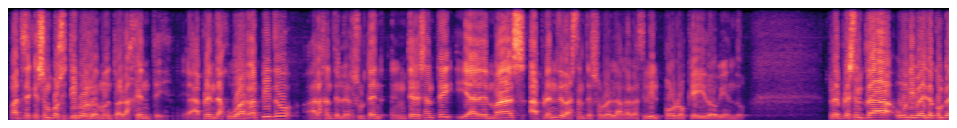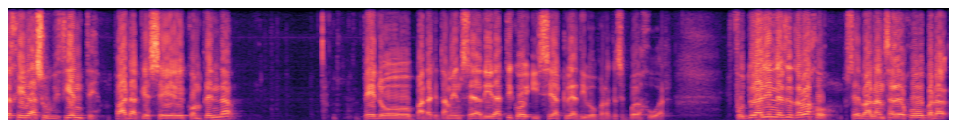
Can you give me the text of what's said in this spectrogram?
parece que son positivos de momento. La gente aprende a jugar rápido, a la gente le resulta interesante y además aprende bastante sobre la guerra civil por lo que he ido viendo representa un nivel de complejidad suficiente para que se comprenda, pero para que también sea didáctico y sea creativo para que se pueda jugar. Futuras líneas de trabajo, se va a lanzar el juego para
